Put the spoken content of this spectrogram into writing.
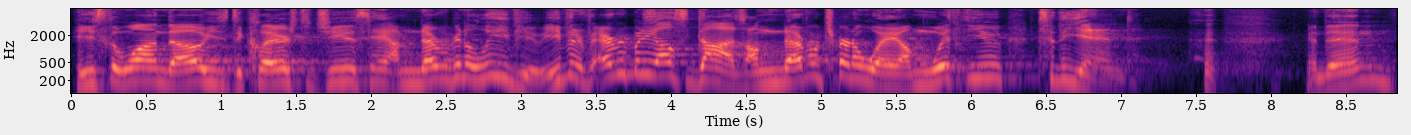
He's the one, though, he declares to Jesus, Hey, I'm never going to leave you. Even if everybody else does, I'll never turn away. I'm with you to the end. and then,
